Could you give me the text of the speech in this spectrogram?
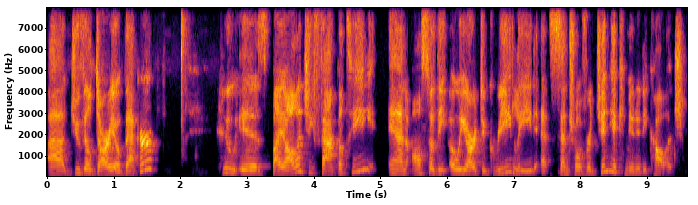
uh, Juville Dario Becker, who is biology faculty and also the OER degree lead at Central Virginia Community College.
